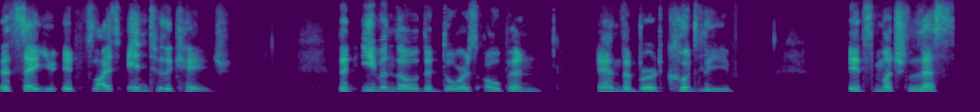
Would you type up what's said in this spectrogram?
Let's say you, it flies into the cage. Then even though the door is open and the bird could leave, it's much less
